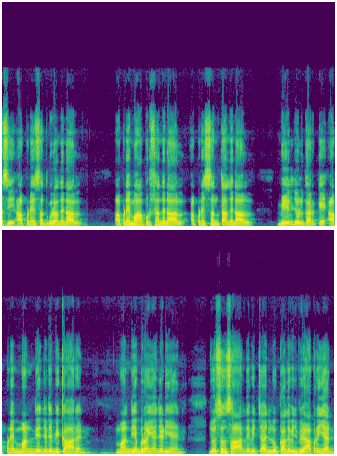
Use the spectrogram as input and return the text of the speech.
ਅਸੀਂ ਆਪਣੇ ਸਤਿਗੁਰਾਂ ਦੇ ਨਾਲ, ਆਪਣੇ ਮਹਾਂਪੁਰਸ਼ਾਂ ਦੇ ਨਾਲ, ਆਪਣੇ ਸੰਤਾਂ ਦੇ ਨਾਲ ਮੇਲ ਜੁਲ ਕਰਕੇ ਆਪਣੇ ਮਨ ਦੇ ਜਿਹੜੇ ਵਿਕਾਰ ਹਨ, ਮਨ ਦੀਆਂ ਬੁਰਾਈਆਂ ਜਿਹੜੀਆਂ ਹਨ, ਜੋ ਸੰਸਾਰ ਦੇ ਵਿੱਚ ਅੱਜ ਲੋਕਾਂ ਦੇ ਵਿੱਚ ਵਿਆਪ ਰਹੀਆਂ ਹਨ,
